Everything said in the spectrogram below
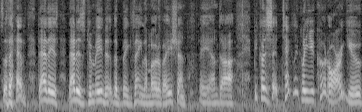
So that that is that is to me the, the big thing, the motivation, and uh, because technically you could argue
